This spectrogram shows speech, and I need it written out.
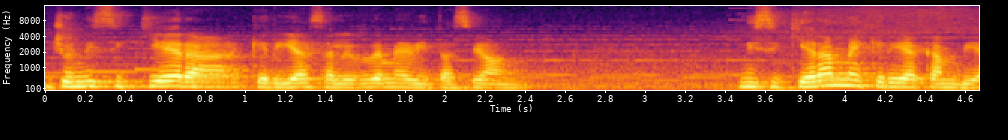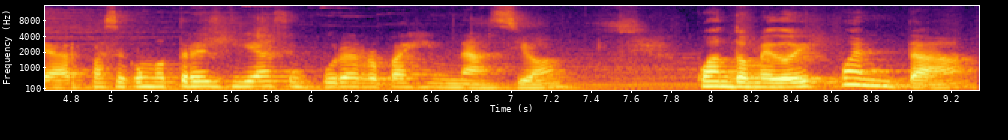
yo ni siquiera quería salir de mi habitación, ni siquiera me quería cambiar. Pasé como tres días en pura ropa de gimnasio. Cuando me doy cuenta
